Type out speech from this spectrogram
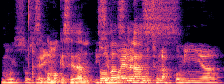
muy sucia. Así como que se dan y todas se mueven mucho las comidas.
